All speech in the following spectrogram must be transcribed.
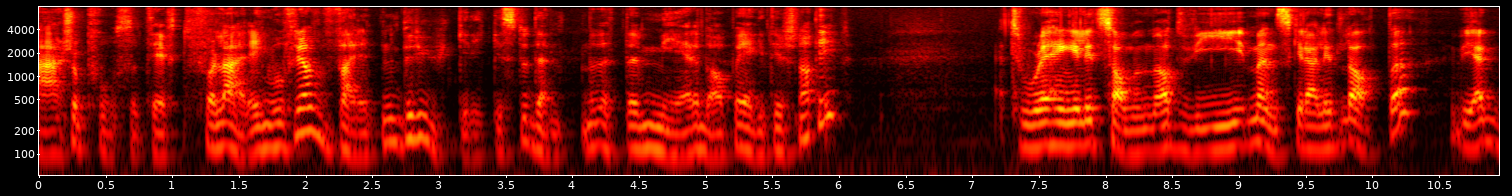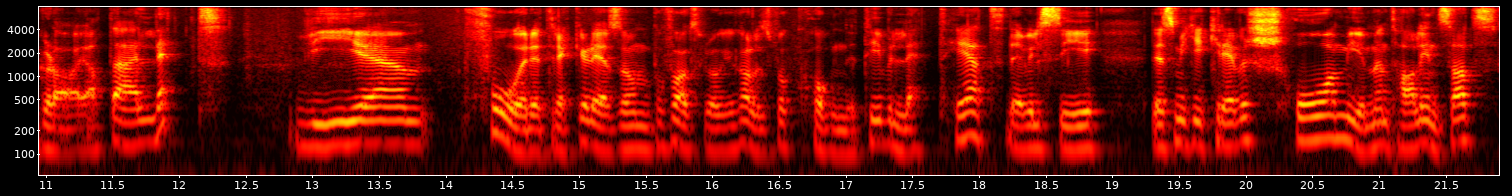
er så positivt for læring, hvorfor i all verden bruker ikke studentene dette mer da på eget initiativ? Jeg tror det henger litt sammen med at vi mennesker er litt late. Vi er glad i at det er lett. Vi eh, foretrekker det som på fagspråket kalles for kognitiv letthet. Det vil si det som ikke krever så mye mental innsats.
